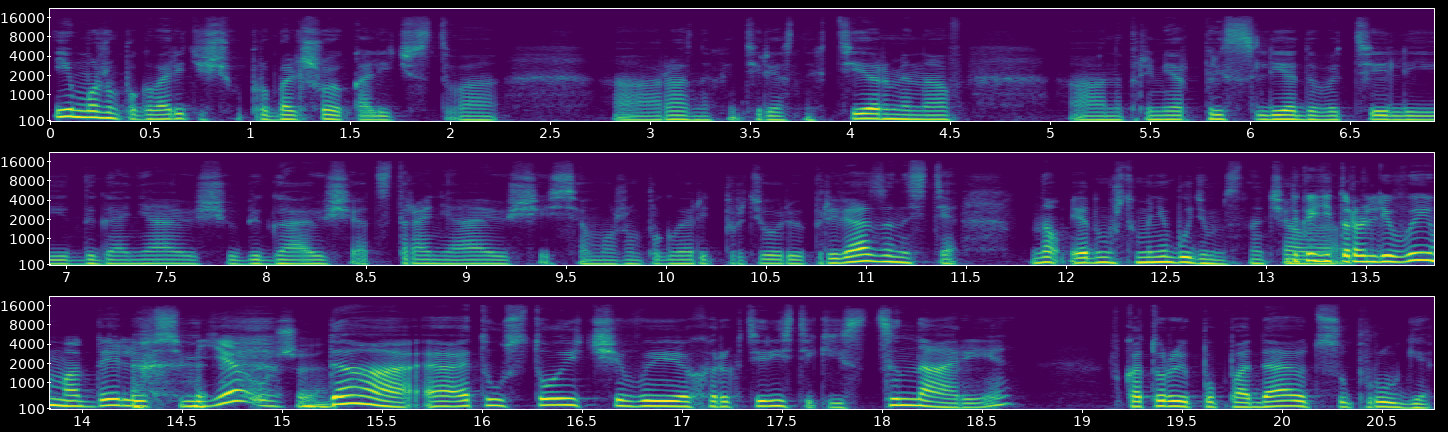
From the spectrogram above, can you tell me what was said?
И можем поговорить еще про большое количество а, разных интересных терминов, например, преследователи, догоняющие, убегающие, отстраняющиеся. Можем поговорить про теорию привязанности. Но я думаю, что мы не будем сначала... Это какие-то ролевые модели в семье уже? Да, э, это устойчивые характеристики и сценарии, которые попадают супруги.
